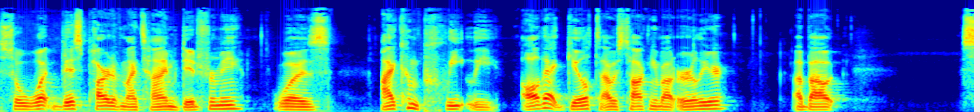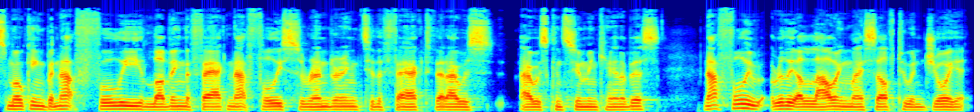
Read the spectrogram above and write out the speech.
So what this part of my time did for me was I completely all that guilt I was talking about earlier about smoking but not fully loving the fact, not fully surrendering to the fact that I was I was consuming cannabis, not fully really allowing myself to enjoy it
